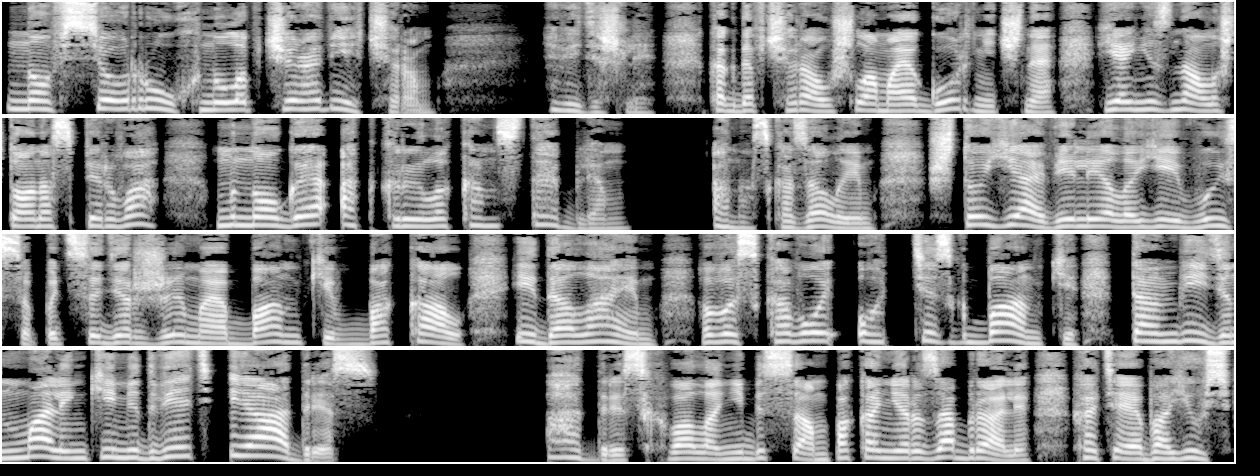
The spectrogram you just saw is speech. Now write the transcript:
Но все рухнуло вчера вечером. Видишь ли, когда вчера ушла моя горничная, я не знала, что она сперва многое открыла констеблям. Она сказала им, что я велела ей высыпать содержимое банки в бокал и дала им восковой оттиск банки. Там виден маленький медведь и адрес. Адрес, хвала небесам, пока не разобрали, хотя я боюсь,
